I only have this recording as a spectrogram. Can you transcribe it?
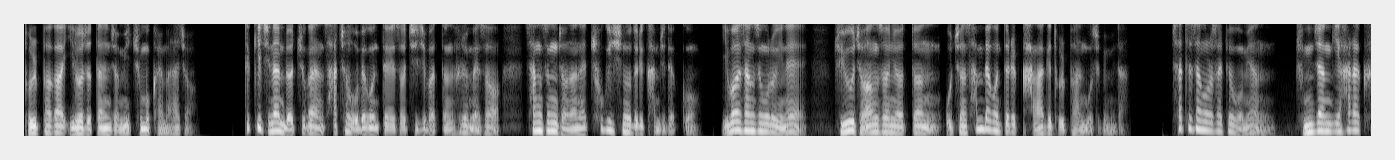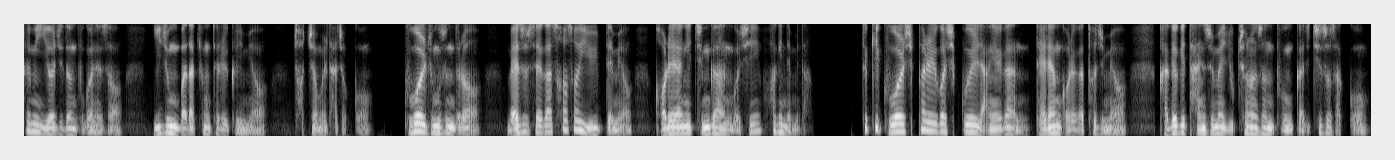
돌파가 이루어졌다는 점이 주목할 만하죠. 특히 지난 몇 주간 4,500원대에서 지지받던 흐름에서 상승 전환의 초기 신호들이 감지됐고 이번 상승으로 인해 주요 저항선이었던 5,300원대를 강하게 돌파한 모습입니다. 차트상으로 살펴보면 중장기 하락 흐름이 이어지던 구간에서 이중바닥 형태를 그리며 저점을 다졌고 9월 중순 들어 매수세가 서서히 유입되며 거래량이 증가한 것이 확인됩니다. 특히 9월 18일과 19일 양일간 대량 거래가 터지며 가격이 단숨에 6천원 선 부근까지 치솟았고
